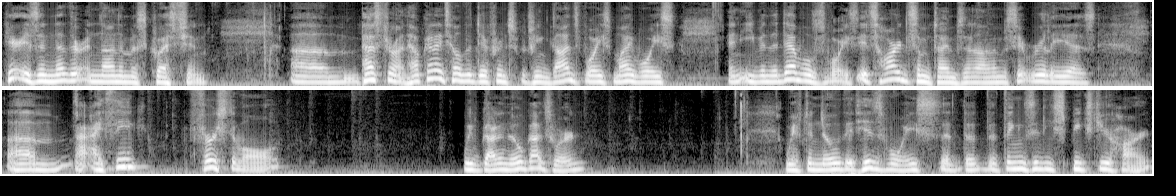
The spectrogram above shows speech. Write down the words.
Here is another anonymous question. Um, Pastor Ron, how can I tell the difference between God's voice, my voice, and even the devil's voice? It's hard sometimes, Anonymous. It really is. Um, I think first of all, we've got to know God's word. We have to know that his voice, that the, the things that he speaks to your heart,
